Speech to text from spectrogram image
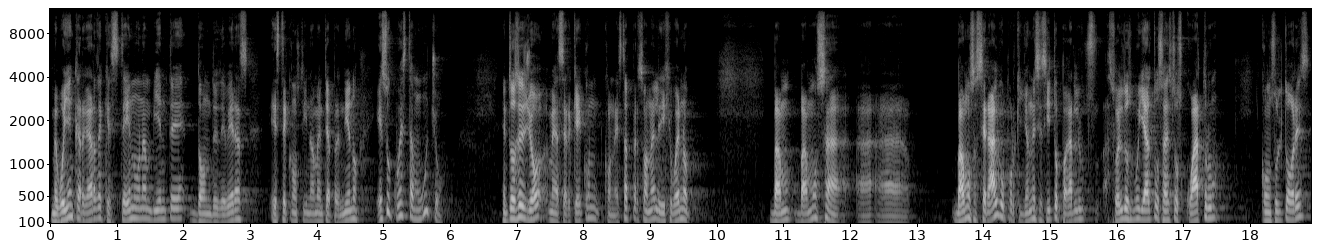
me voy a encargar de que esté en un ambiente donde de veras esté continuamente aprendiendo. Eso cuesta mucho. Entonces yo me acerqué con, esta persona y le dije, bueno, vamos a vamos a hacer algo porque yo necesito pagarle sueldos muy altos a estos cuatro consultores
